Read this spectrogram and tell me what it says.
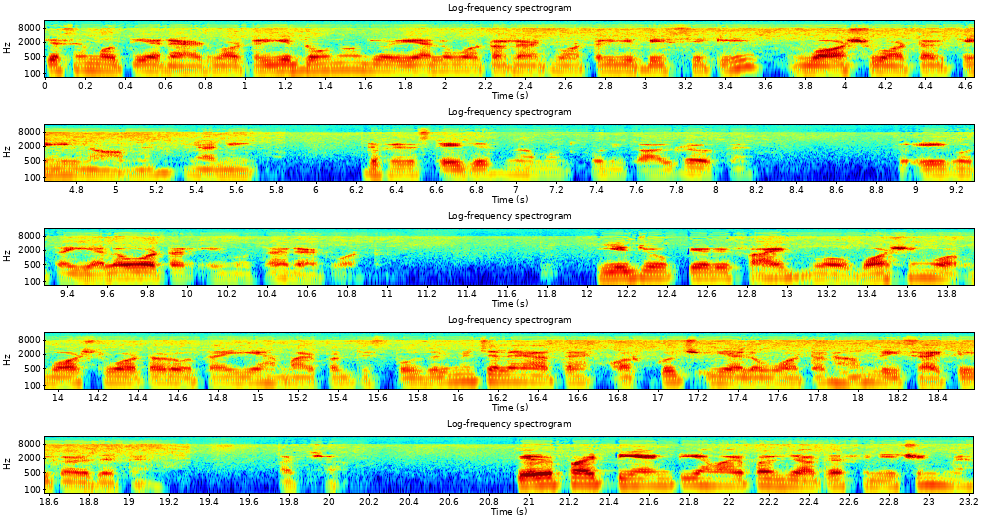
किस्म होती है रेड वाटर ये दोनों जो येलो वाटर रेड वाटर ये बेसिकली वॉश वाटर के ही नाम है. यानी डिफरेंट स्टेजेस में हम उसको निकाल रहे होते हैं. तो एक होता है येलो वाटर एक होता है रेड वाटर ये जो प्योरीफाइड वॉशिंग वॉश वाटर होता है, ये हमारे पास डिस्पोजल में चले जाता है और कुछ येलो वाटर हम रिसाइकिल कर देते हैं। अच्छा। प्योरीफाइड टी हमारे पास जाता है फिनिशिंग में।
